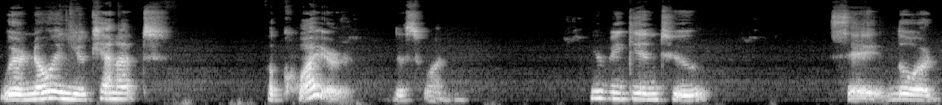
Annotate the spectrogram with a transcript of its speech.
where knowing you cannot acquire this one, you begin to say, Lord,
